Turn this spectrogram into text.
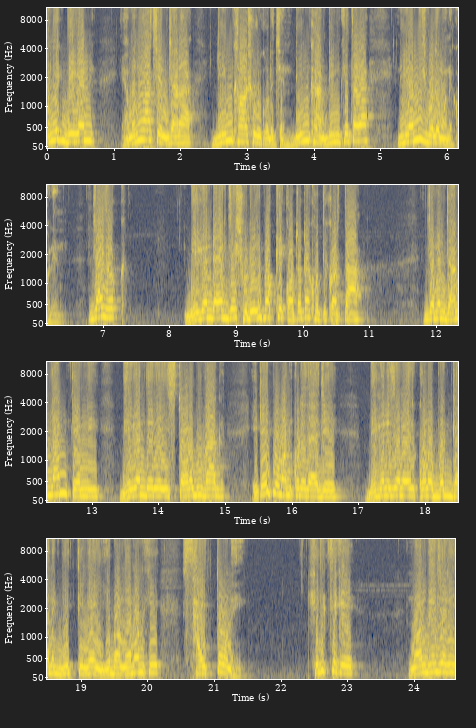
অনেক ভেগান এমনও আছেন যারা ডিম খাওয়া শুরু করেছেন। ডিম খান ডিমকে তারা নিরামিষ বলে মনে করেন। যাই হোক ভেগান ডায়েট যে শরীরের পক্ষে কতটা ক্ষতিকর তা যেমন জানলাম, তেমনি ভেগানদের এই স্তর বিভাগ এটাই প্রমাণ করে দেয় যে ভেগানিজমের কোনো বৈজ্ঞানিক ভিত্তি নেই এবং এমনকি সাহিত্যও নেই। সেদিক থেকে নন ভেজারি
